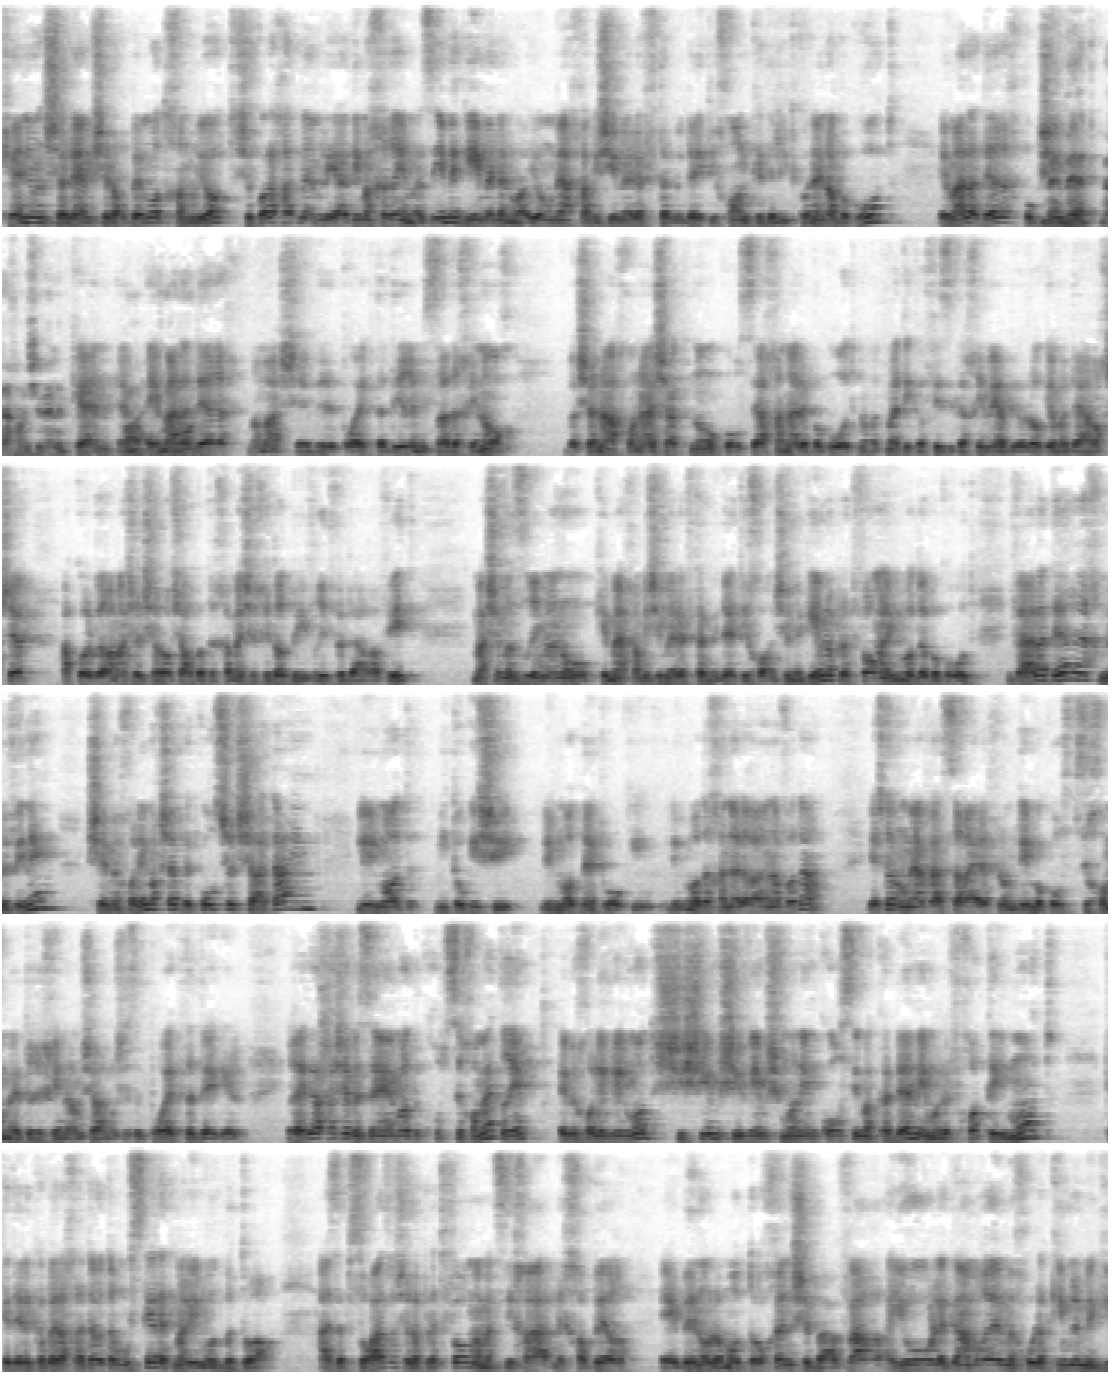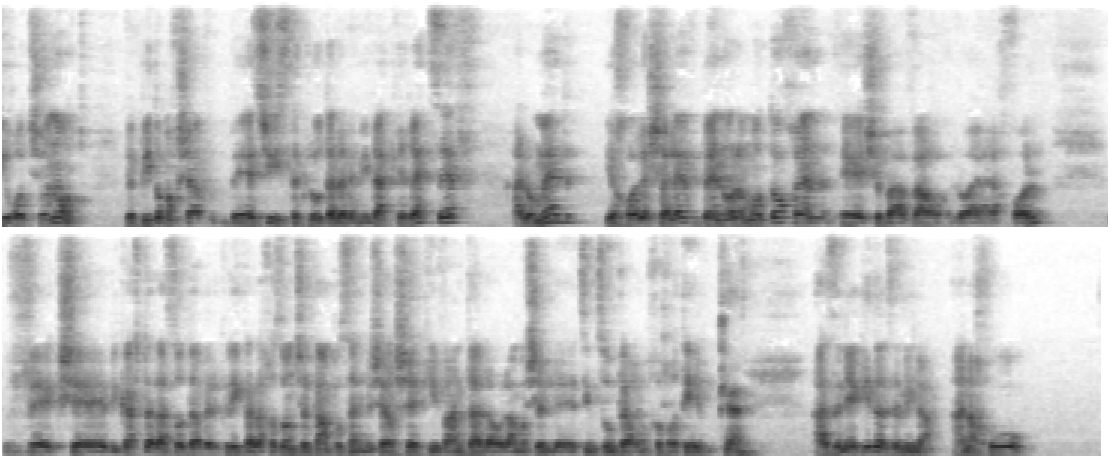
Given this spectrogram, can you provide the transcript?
קניון שלם של הרבה מאוד חנויות שכל אחת מהן ליעדים אחרים. אז אם מגיעים אלינו היום 150 אלף תלמידי תיכון כדי להתכונן לבגרות, הם על הדרך פוגשים... באמת? 150 אלף? כן, הם, וואו, הם על. הדרך, ממש, פרויקט אדיר עם משרד החינוך. בשנה האחרונה השקנו קורסי הכנה לבגרות במתמטיקה, פיזיקה, כימיה, ביולוגיה, מדעי המחשב, הכל ברמה של 3, 4 ו-5 יחידות בעברית ובערבית. מה שמזרים לנו כ-150 אלף תלמידי תיכון שמגיעים לפלטפורמה ללמוד לבגרות, ועל הדרך מבינים שהם יכולים עכשיו בקורס של שעתיים ללמוד מיתוג אישי, ללמוד networking, ללמוד הכנה לריאיון עבודה. יש לנו 110 אלף לומדים בקורס פסיכומטרי חינם שלנו, שזה פרויקט הדגל. רגע אחרי שהם מסיימים ללמוד בקורס פסיכומטרי, הם יכולים ללמוד 60, 70, 80 קורסים אקדמיים, או לפחות טעימות, כדי לקבל החלטה יותר מושכלת מה ללמוד בתואר. אז הבשורה הזו של הפלטפורמה מצליחה לחבר אה, בין עולמות תוכן שבעבר היו לגמרי מחולקים למגירות שונות, ופתאום עכשיו באיזושהי הסתכלות על הלמידה כרצף, הלומד יכול לשלב בין עולמות תוכן אה, שבעבר לא היה יכול. וכשביקשת לעשות דאבל קליק על החזון של קמפוס, אני משער שכיוונת לעולם של אה, צמצום פערים חברתיים. כן. אז אני אגיד על זה מילה. אנחנו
